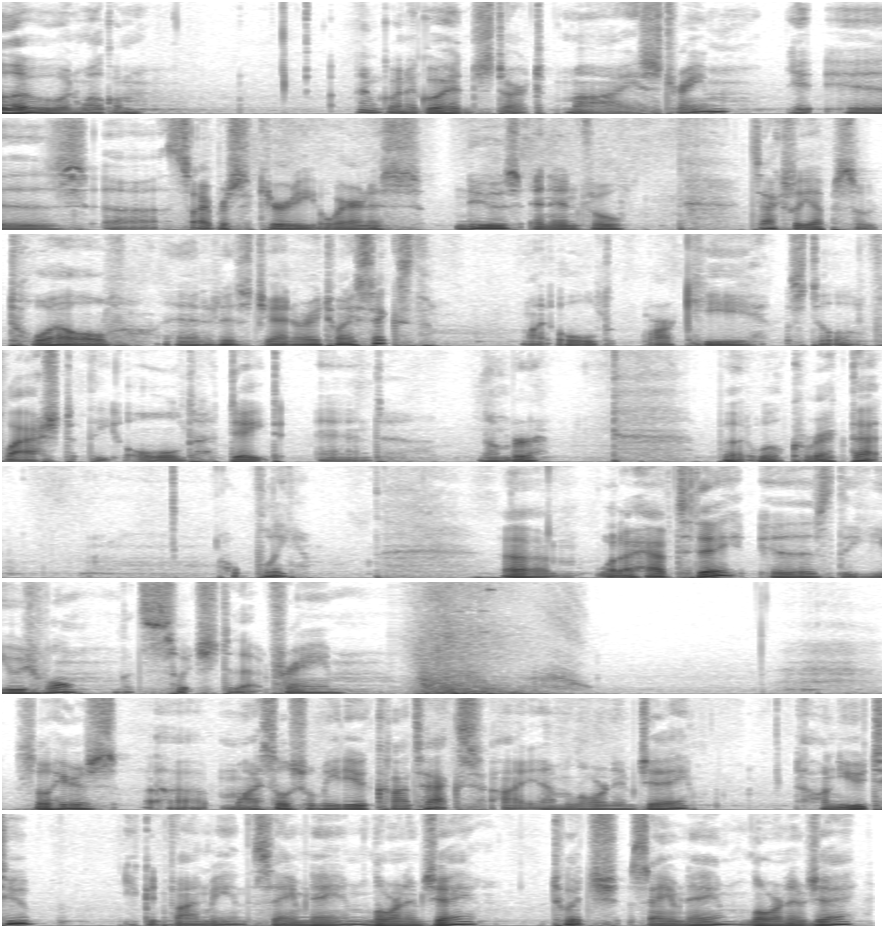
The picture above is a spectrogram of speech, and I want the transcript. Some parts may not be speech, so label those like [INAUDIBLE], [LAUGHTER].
Hello and welcome. I'm going to go ahead and start my stream. It is uh, Cybersecurity Awareness News and Info. It's actually episode 12, and it is January 26th. My old marquee still flashed the old date and number, but we'll correct that, hopefully. Um, what I have today is the usual. Let's switch to that frame. So here's uh, my social media contacts. I am Loren MJ on YouTube. You can find me in the same name, Loren MJ. Twitch, same name, Loren MJ.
